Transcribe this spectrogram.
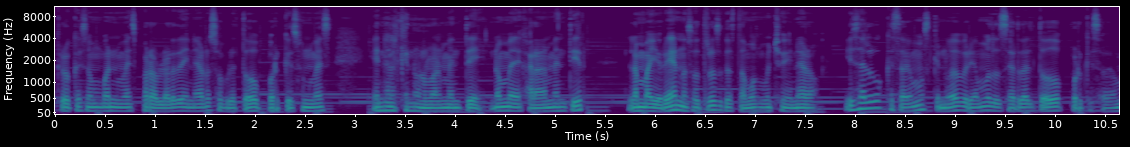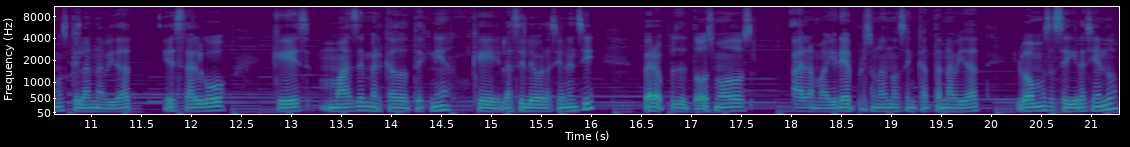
creo que es un buen mes para hablar de dinero, sobre todo porque es un mes en el que normalmente no me dejarán mentir la mayoría de nosotros gastamos mucho dinero. Y es algo que sabemos que no deberíamos hacer del todo porque sabemos que la Navidad es algo que es más de mercadotecnia que la celebración en sí. Pero pues de todos modos a la mayoría de personas nos encanta Navidad. Lo vamos a seguir haciendo.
